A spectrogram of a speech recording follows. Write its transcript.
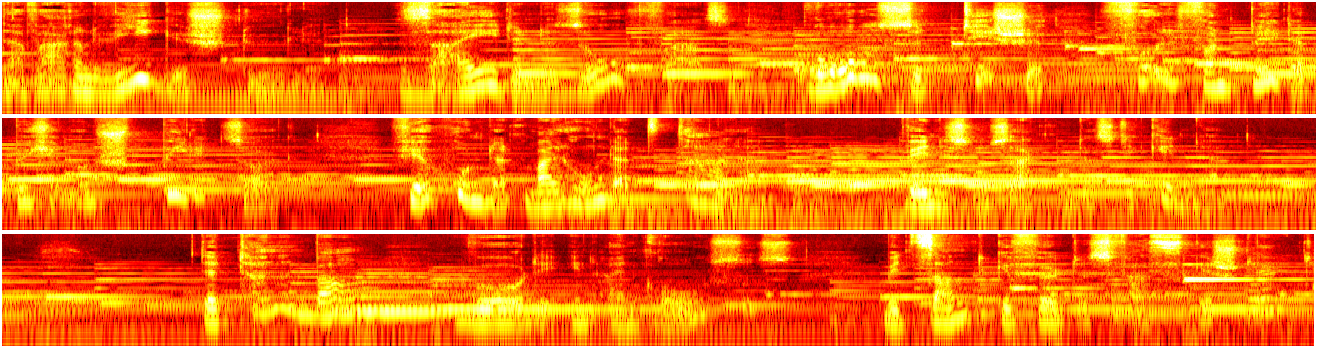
Da waren Wiegestühle, seidene Sofas, große Tische voll von Bilderbüchern und Spielzeug für hundert mal hundert Taler. Wenigstens sagten das die Kinder. Der Tannenbaum wurde in ein großes, mit Sand gefülltes Fass gestellt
